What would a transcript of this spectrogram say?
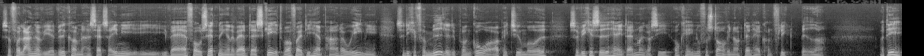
så forlanger vi, at vedkommende har sat sig ind i, i, i hvad er forudsætningerne, hvad er der er sket, hvorfor er de her parter uenige, så de kan formidle det på en god og objektiv måde, så vi kan sidde her i Danmark og sige, okay, nu forstår vi nok den her konflikt bedre. Og det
